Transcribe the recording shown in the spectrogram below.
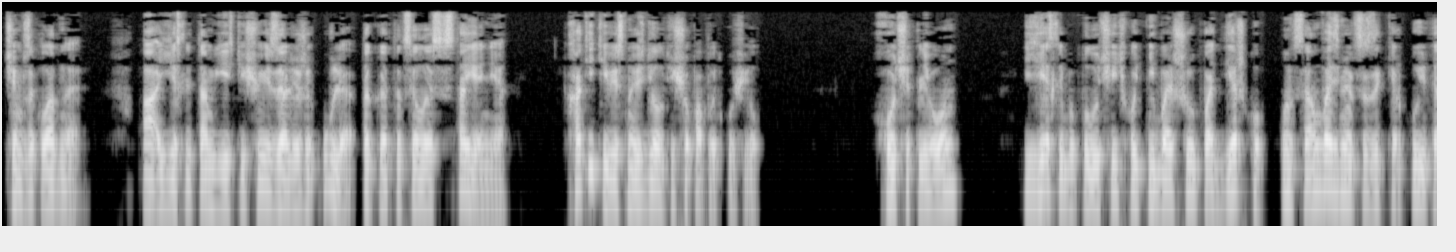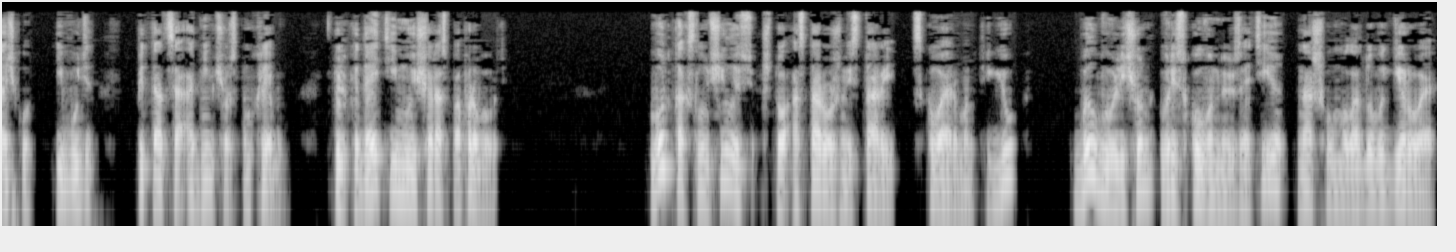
чем закладная. А если там есть еще и залежи угля, так это целое состояние. Хотите весной сделать еще попытку, Фил? Хочет ли он? Если бы получить хоть небольшую поддержку, он сам возьмется за кирку и тачку и будет питаться одним черстым хлебом. Только дайте ему еще раз попробовать. Вот как случилось, что осторожный старый Сквайр Монтегю был вовлечен в рискованную затею нашего молодого героя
